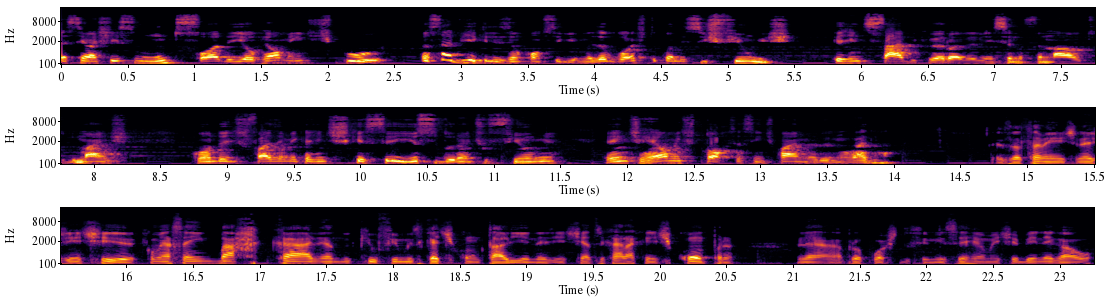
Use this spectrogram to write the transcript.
Assim, eu achei isso muito foda. E eu realmente, tipo. Eu sabia que eles iam conseguir, mas eu gosto quando esses filmes, que a gente sabe que o herói vai vencer no final e tudo mais, quando eles fazem meio que a gente esquecer isso durante o filme, a gente realmente torce assim, tipo, ai meu Deus, não vai dar. Exatamente, né? A gente começa a embarcar né, no que o filme quer te contar ali, né? A gente entra, caraca, a gente compra né, a proposta do filme. Isso é realmente bem legal.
